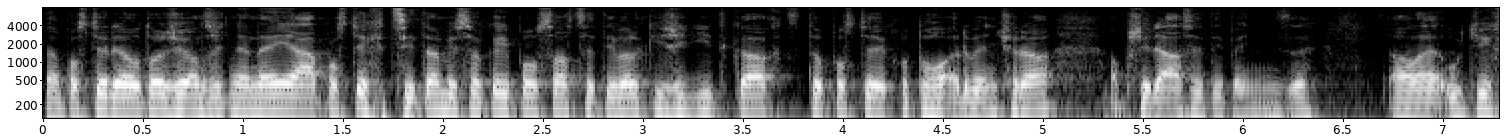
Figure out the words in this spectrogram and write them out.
Tam prostě jde o to, že on řekne, ne, já prostě chci ten vysoký posad, chci ty velký řídítka, chci to prostě jako toho adventura a přidá si ty peníze. Ale u těch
